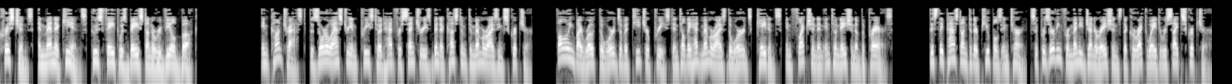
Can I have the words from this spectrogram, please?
Christians, and Manichaeans, whose faith was based on a revealed book. In contrast, the Zoroastrian priesthood had for centuries been accustomed to memorizing scripture, following by rote the words of a teacher priest until they had memorized the words, cadence, inflection and intonation of the prayers. This they passed on to their pupils in turn, so preserving for many generations the correct way to recite scripture.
